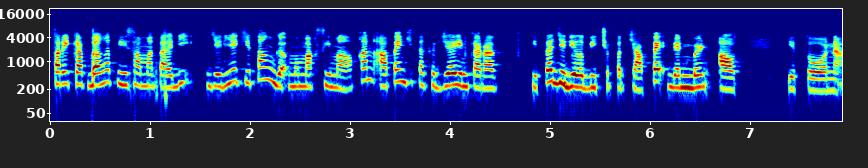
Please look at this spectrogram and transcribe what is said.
terikat banget nih sama tadi. Jadinya kita nggak memaksimalkan apa yang kita kerjain karena kita jadi lebih cepat capek dan burn out gitu. Nah,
